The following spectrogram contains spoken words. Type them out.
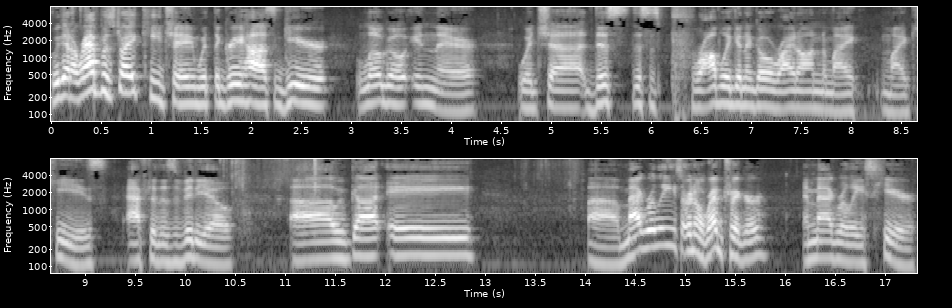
We got a Rapidstrike keychain with the Greehas Gear logo in there, which uh, this this is probably gonna go right onto my my keys after this video. Uh, we've got a uh, mag release, or no, rev trigger and mag release here.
